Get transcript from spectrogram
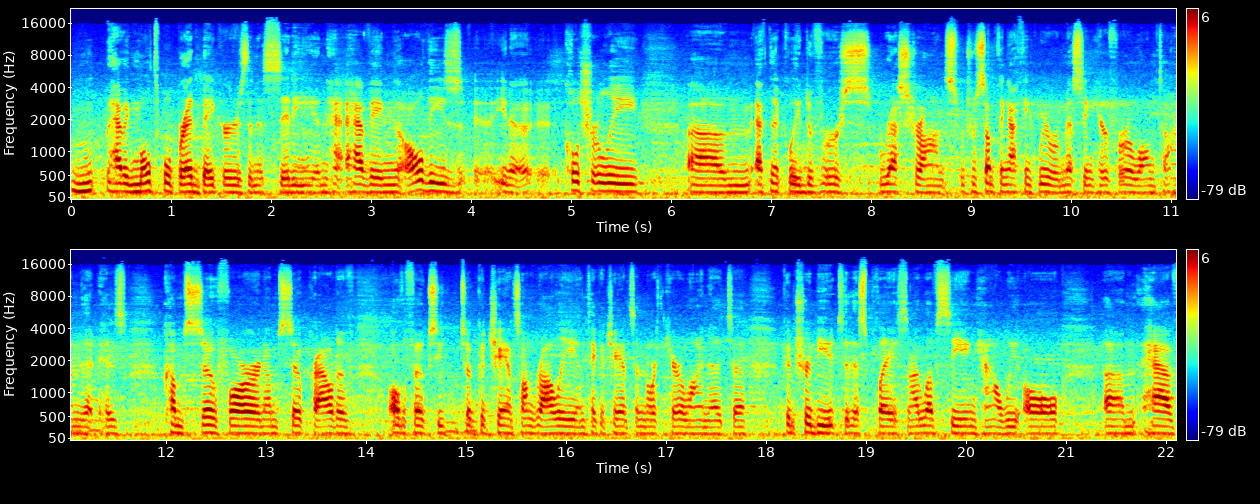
m- having multiple bread bakers in a city and ha- having all these, you know, culturally, um, ethnically diverse restaurants, which was something I think we were missing here for a long time that has come so far. And I'm so proud of all the folks who took a chance on Raleigh and take a chance in North Carolina to contribute to this place. And I love seeing how we all um, have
